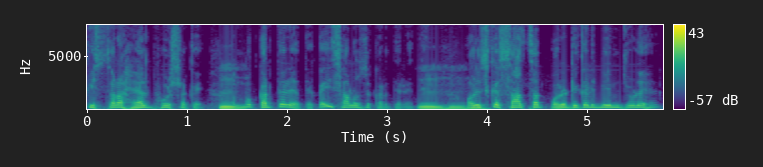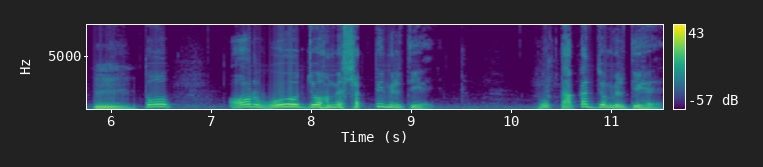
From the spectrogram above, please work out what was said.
किस तरह हेल्प हो सके हम्म। हम लोग करते रहते हैं कई सालों से करते रहते हैं। हम्म, हम्म, और इसके साथ साथ पॉलिटिकली भी हम जुड़े हैं। हम्म, तो और वो जो हमें शक्ति मिलती है वो ताकत जो मिलती है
